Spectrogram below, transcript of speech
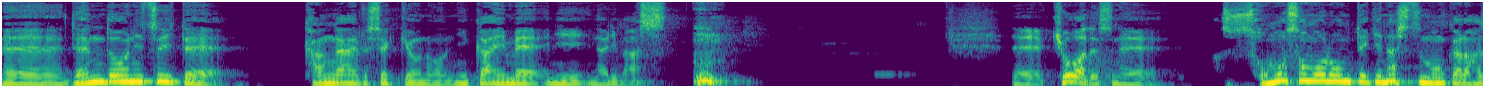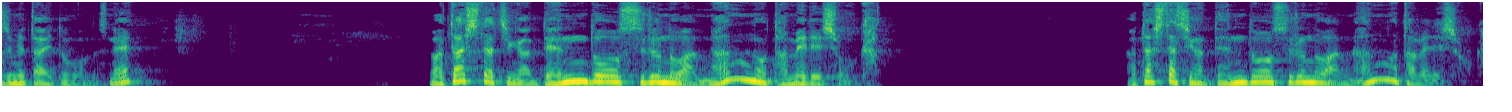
えー、伝道について考える説教の2回目になります。えー、今日はですね、そもそも論的な質問から始めたいと思うんですね。私たちが伝道するのは何のためでしょうか？私たちが伝道するのは何のためでしょうか？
